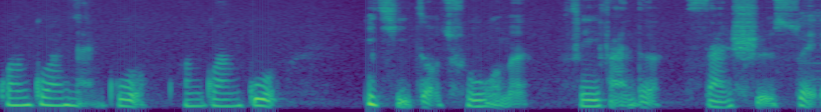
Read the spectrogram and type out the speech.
关关难过。关关过，一起走出我们非凡的三十岁。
